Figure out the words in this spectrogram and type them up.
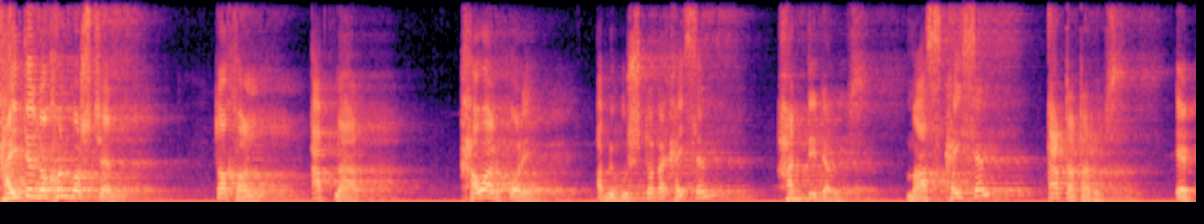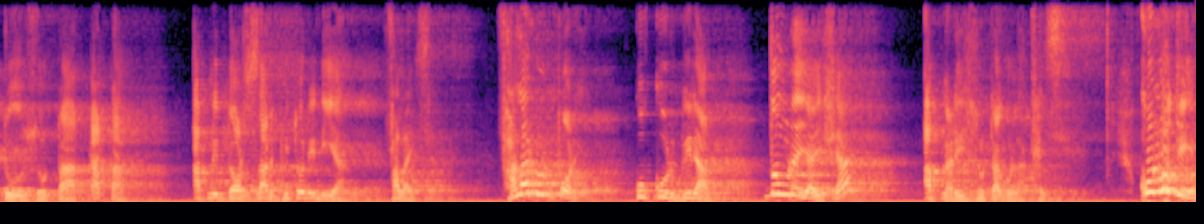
খাইতে যখন বসছেন, তখন আপনার খাওয়ার পরে আপনি গুষ্টটা খাইছেন, হাড্ডিটা রয়েছে, মাছ খাইছেন, কাটাটা রয়েছে। একটু জোটা কাটা আপনি দরজার ভিতরে নিয়ে ফালাইছেন। ফালানোর পরে কুকুর, বিড়াল দৌড়ে আইসা আপনার এই জোটাগুলা খাইছে। কোনোদিন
